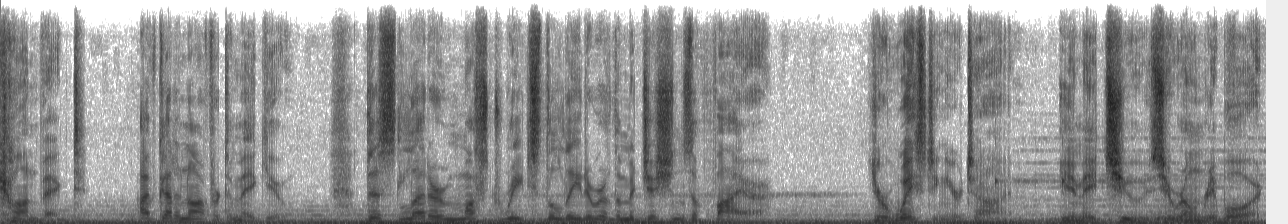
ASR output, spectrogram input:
Convict, I've got an offer to make you. This letter must reach the leader of the Magicians of Fire. You're wasting your time. You may choose your own reward.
